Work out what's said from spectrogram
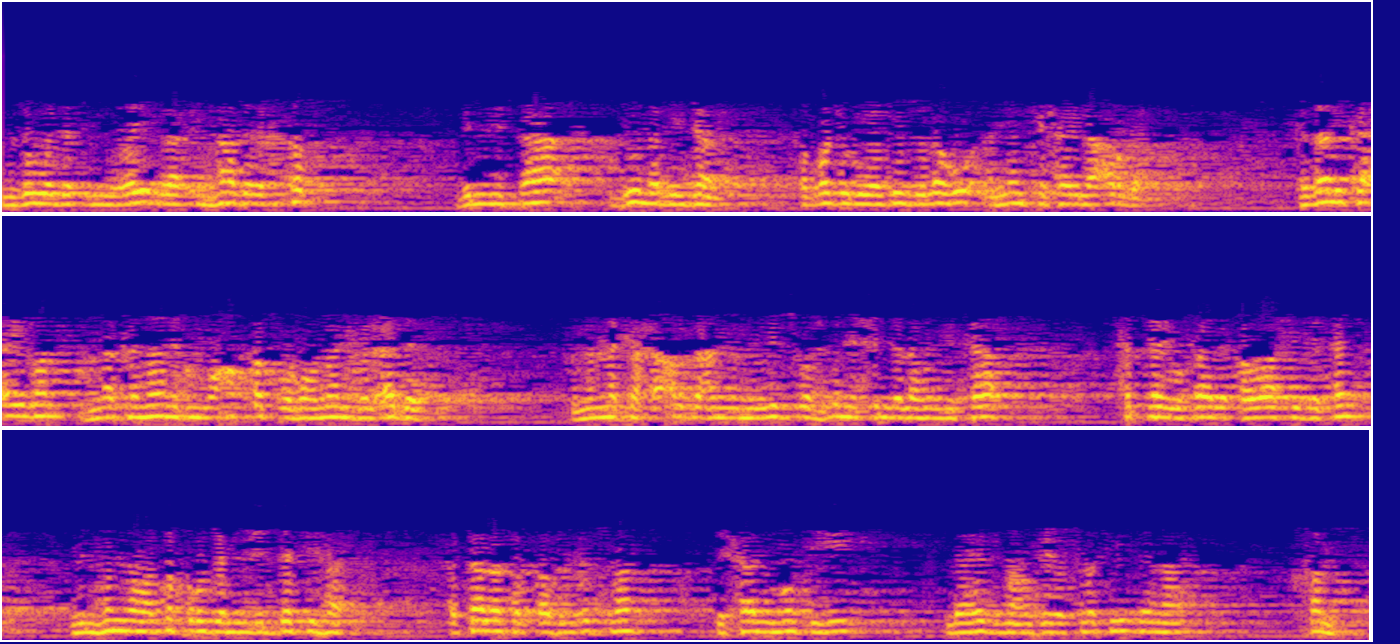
مزوجة من غير لكن هذا يختص بالنساء دون الرجال. فالرجل يجوز له أن ينكح إلى أربع. كذلك أيضا هناك مانع مؤقت وهو مانع العدد. فمن نكح أربعا من النسوة لم يحل له النكاح حتى يفارق واحدة منهن وتخرج من عدتها. حتى لا تبقى في العصمة في حال موته لا يجمع في عصمته بين خمس.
